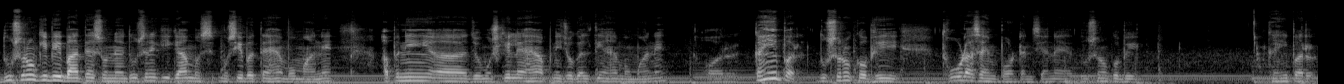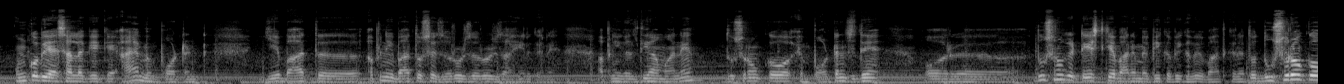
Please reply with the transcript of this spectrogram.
दूसरों की भी बातें सुने, दूसरे की क्या मुसीबतें हैं वो माने, अपनी जो मुश्किलें हैं, अपनी जो गलतियाँ हैं वो माने और कहीं पर दूसरों को भी थोड़ा सा इम्पोर्टेंस यानी दूसरों को भी, कहीं पर उनको भी ऐसा लगे कि आई एम इम्पोर्टेंट ये बात अपनी बातों से ज़रूर ज़रूर ज़ाहिर करें। अपनी गलतियाँ माने, दूसरों को इम्पोर्टेंस दें और दूसरों के टेस्ट के बारे में भी कभी कभी बात करें तो दूसरों को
